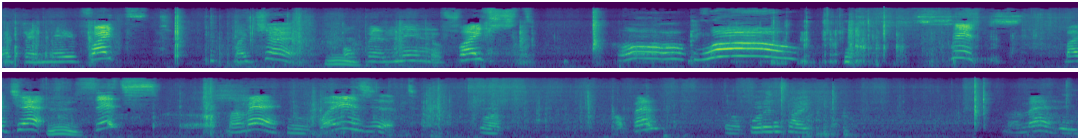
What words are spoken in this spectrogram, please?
Open the fight. Budget. Mm. Opening the fight. Oh, wow. Six. Budget. Mm. Six. Mommy, Hmm. what is it? What? Open. Uh, put inside. Mommy.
